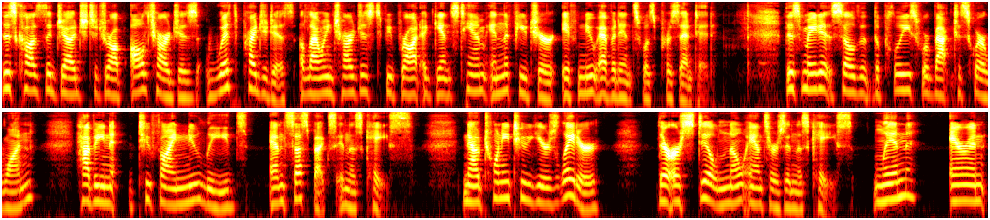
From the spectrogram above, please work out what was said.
This caused the judge to drop all charges with prejudice, allowing charges to be brought against him in the future if new evidence was presented. This made it so that the police were back to square one, having to find new leads and suspects in this case. Now, 22 years later, there are still no answers in this case. Lynn, Aaron,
